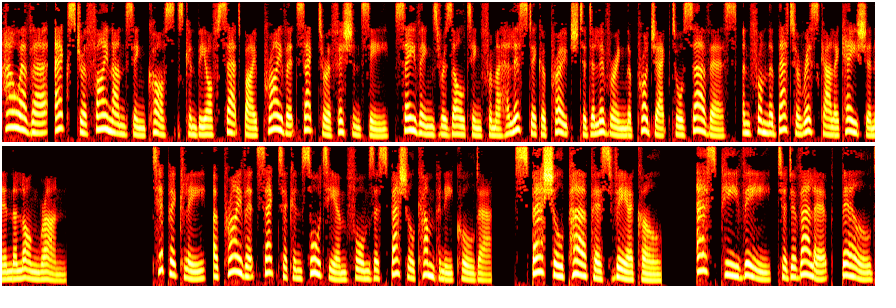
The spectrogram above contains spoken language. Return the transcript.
However, extra financing costs can be offset by private sector efficiency, savings resulting from a holistic approach to delivering the project or service, and from the better risk allocation in the long run. Typically, a private sector consortium forms a special company called a special purpose vehicle SPV to develop, build,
